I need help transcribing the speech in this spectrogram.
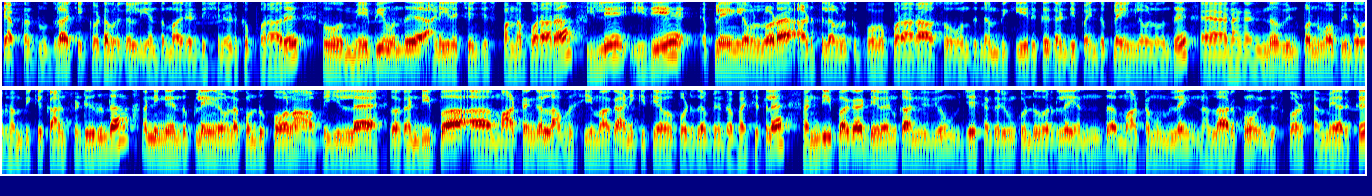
கேப்டன் ருத்ராஜ் கோட் அவர்கள் எந்த மாதிரி டிசிஷன் எடுக்க போறாரு? ஸோ மேபி வந்து அணியில சேஞ்சஸ் பண்ண போறாரா? இல்லை இதே பிளேயிங் லெவலோட அடுத்த லெவலுக்கு போக போறாரா? ஸோ வந்து நம்பிக்கை இருக்கு. கண்டிப்பா இந்த பிளேயிங் லெவலில் வந்து நாங்க இன்னும் வின் பண்ணுவோம் அப்படின்ற ஒரு நம்பிக்கை கான்ஃபிடென்ட் இருந்தா நீங்க இந்த பிளேயிங் லெவலில் கொண்டு போகலாம். அப்படி இல்லை. ஸோ கண்டிப்பா மாற்றங்கள் அவசியமாக அணிக்கு தேவைப்படுது அப்படின்ற பட்சத்தில் கண்டிப்பாக டெவன் கான்வியும் விஜய் சங்கரையும் கொண்டு வரதுல எந்த மாற்றமும் இல்லை. நல்லா இருக்கும். இந்த ஸ்குவாட் செம்மையாக இருக்கு.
